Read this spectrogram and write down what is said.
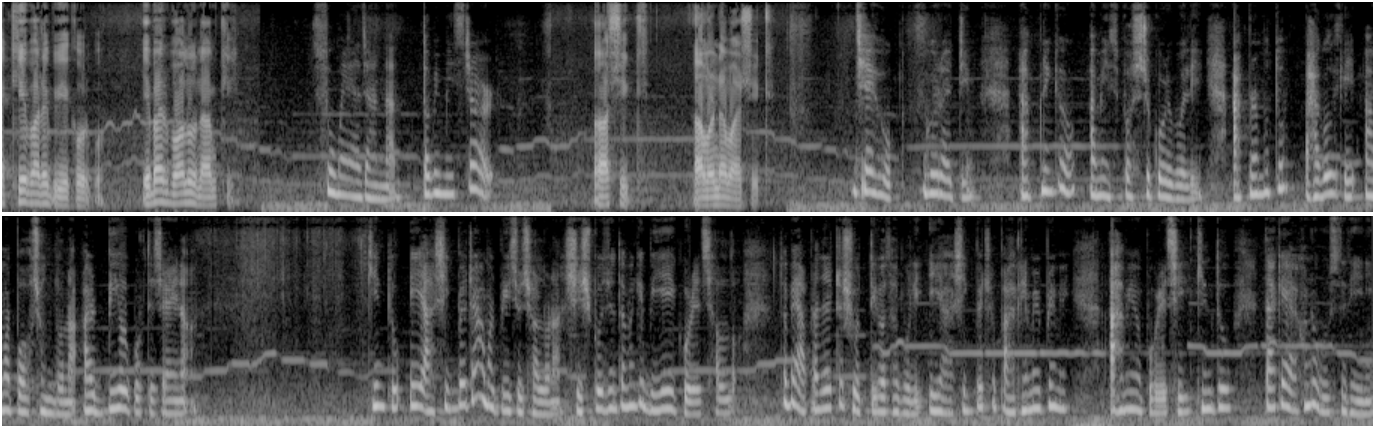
একেবারে বিয়ে করব। এবার বলো নাম কি? সুমাইয়া জান্নাত তবে মিস্টার? আশিক আমার নাম আশিক। যাই হোক ঘোড়ার টিম আপনাকেও আমি স্পষ্ট করে বলি আপনার মতো পাগলকে আমার পছন্দ না আর বিয়েও করতে চাই না। কিন্তু এই আশিক বেটা আমার পিছু ছাড়লো না। শেষ পর্যন্ত আমাকে বিয়েই করে ছাড়লো। তবে আপনাদের একটা সত্যি কথা বলি, এই আশিক বেটার পাগলামের প্রেমে আমিও পড়েছি, কিন্তু তাকে এখনও বুঝতে দিইনি।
